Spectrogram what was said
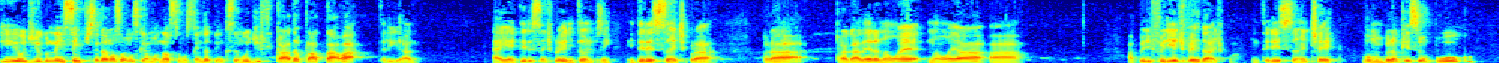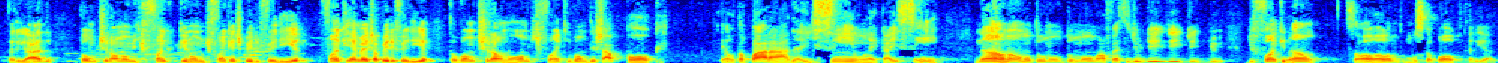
e eu digo nem 100% da nossa música, a nossa música ainda tem que ser modificada para estar tá lá, tá ligado? Aí é interessante para ele. Então, tipo assim, interessante para pra galera não é, não é a, a, a periferia de verdade, pô. Interessante é, vamos embranquecer um pouco, tá ligado? Vamos tirar o nome de funk, porque o nome de funk é de periferia. Funk remete à periferia, então vamos tirar o nome de funk e vamos deixar pop. É outra parada. Aí sim, moleque, aí sim. Não, não, não tô, não tô numa festa de, de, de, de, funk, não. Só rola música pop, tá ligado?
